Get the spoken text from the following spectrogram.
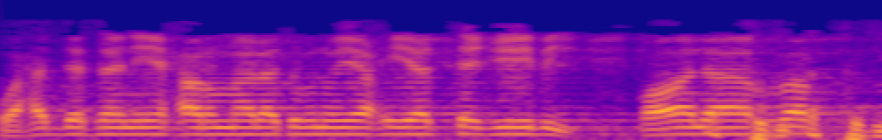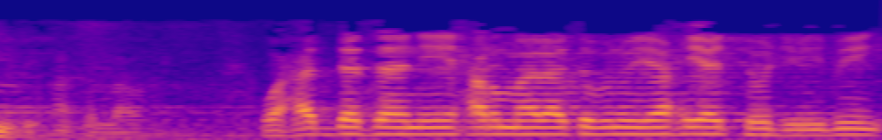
وحدثني حرملة بن يحيى التجيبي قال أخبر التجيبي. وحدثني حرملة بن يحيى التجيبي.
